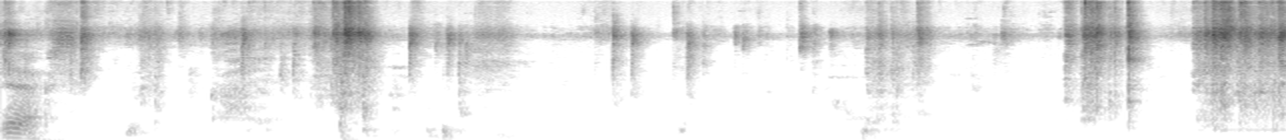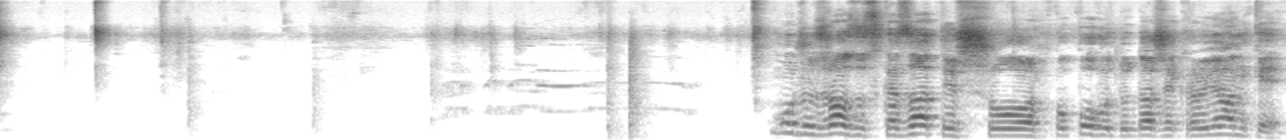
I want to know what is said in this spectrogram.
Так. Можу зразу сказати, що по поводу даже кров'янки,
